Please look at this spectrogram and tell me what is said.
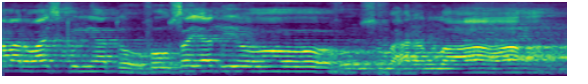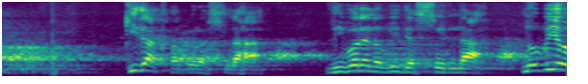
আমার ওয়াইস করুনিয়া তো ফৌসাইয়া দিও। সুবহানাল্লাহ। কি দাঁত ফাগল আসলা জীবনে নবী দেখছই না, নবীও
